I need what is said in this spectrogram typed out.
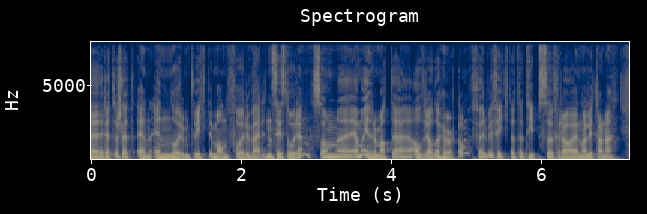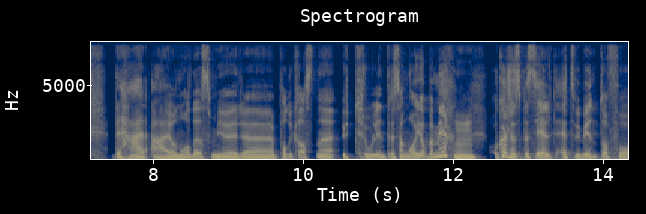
Eh, Rett og slett en enormt viktig mann for verdenshistorien, som eh, jeg må innrømme at jeg aldri hadde hørt om før vi fikk dette tipset fra en av lytterne. Det her er jo noe av det som gjør podkastene utrolig interessante å jobbe med. Og kanskje spesielt etter vi begynte å få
